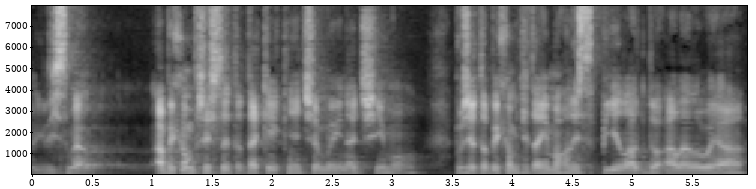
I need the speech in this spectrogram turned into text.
když jsme, abychom přišli to taky k něčemu jinačímu, protože to bychom ti tady mohli spílat do Aleluja,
